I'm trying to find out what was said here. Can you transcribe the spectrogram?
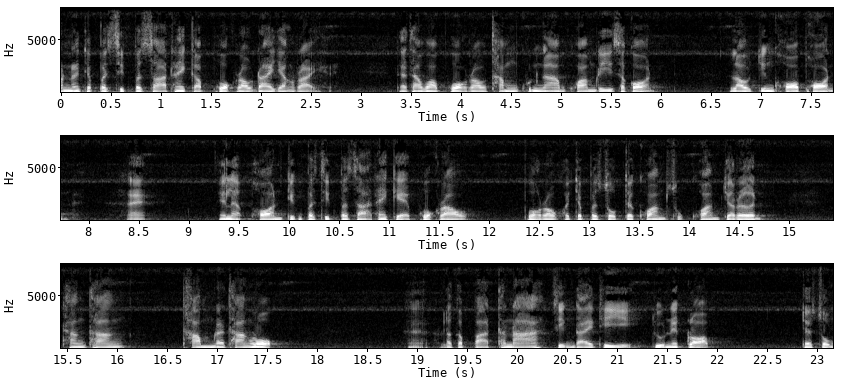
รนั้นจะประสิทธิ์ประสาทให้กับพวกเราได้อย่างไร แต่ถ้าว่าพวกเราทำคุณงามความดีซะก่อน เราจึงขอพรนี่แหละพรจึงประสิทธิ์ประสาทให้แก่พวกเรา พวกเราก็จะประสบแต่ความสุขความเจริญ ทางทางธรรมและทางโลก แล้วก็ปรารถนาสิ่งใดที่อยู่ในกรอบ จะสม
